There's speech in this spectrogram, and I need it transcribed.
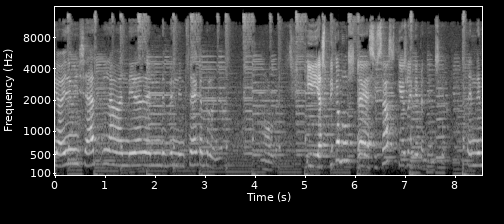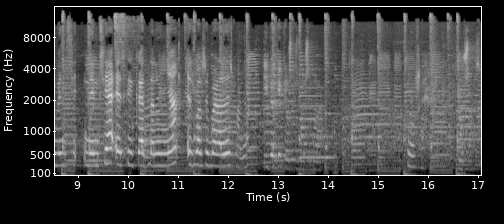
Jo he dibuixat la bandera de la independència de Catalunya. Molt bé. I explica'm-nos eh, si saps què és la independència. La independència és que Catalunya es vol separar d'Espanya. I per què creus que es vol separar? No ho sé. No ho saps.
